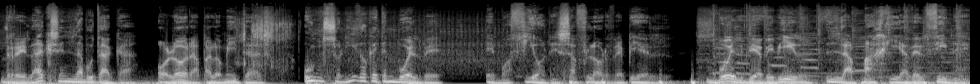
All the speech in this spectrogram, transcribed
Relax en la butaca, olor a palomitas, un sonido que te envuelve, emociones a flor de piel. Vuelve a vivir la magia del cine.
